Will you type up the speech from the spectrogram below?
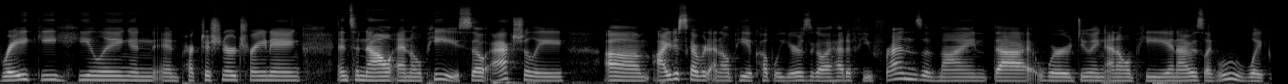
Reiki healing and, and practitioner training, and to now NLP. So actually, um, I discovered NLP a couple years ago. I had a few friends of mine that were doing NLP, and I was like, ooh, like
